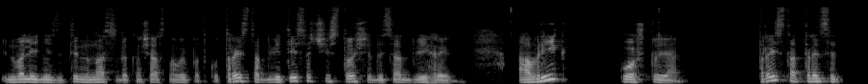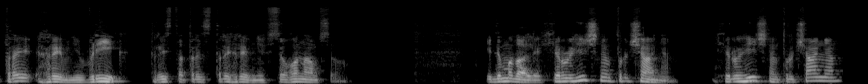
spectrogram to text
інвалідність дитини внаслідок нещасного випадку 302 тисячі 162 гривні. А в рік коштує 333 гривні в рік. 333 гривні всього-навсього. Ідемо далі. Хірургічне втручання. Хірургічне втручання.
